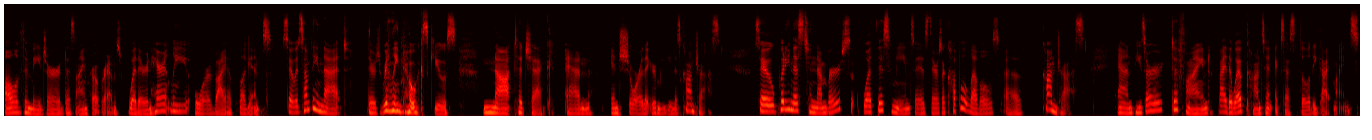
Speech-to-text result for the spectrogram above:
all of the major design programs, whether inherently or via plugins. So it's something that there's really no excuse not to check and ensure that your meeting is contrast. So, putting this to numbers, what this means is there's a couple levels of contrast, and these are defined by the Web Content Accessibility Guidelines,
